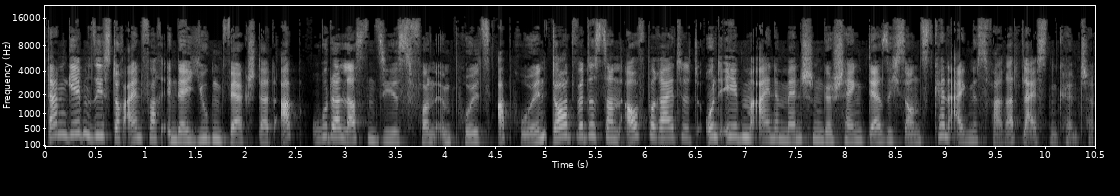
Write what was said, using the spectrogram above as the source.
Dann geben Sie es doch einfach in der Jugendwerkstatt ab oder lassen Sie es von Impuls ab abholen. Dort wird es dann aufbereitet und eben einem Menschen geschenkt, der sich sonst kein eigenes Fahrrad leisten könnte.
